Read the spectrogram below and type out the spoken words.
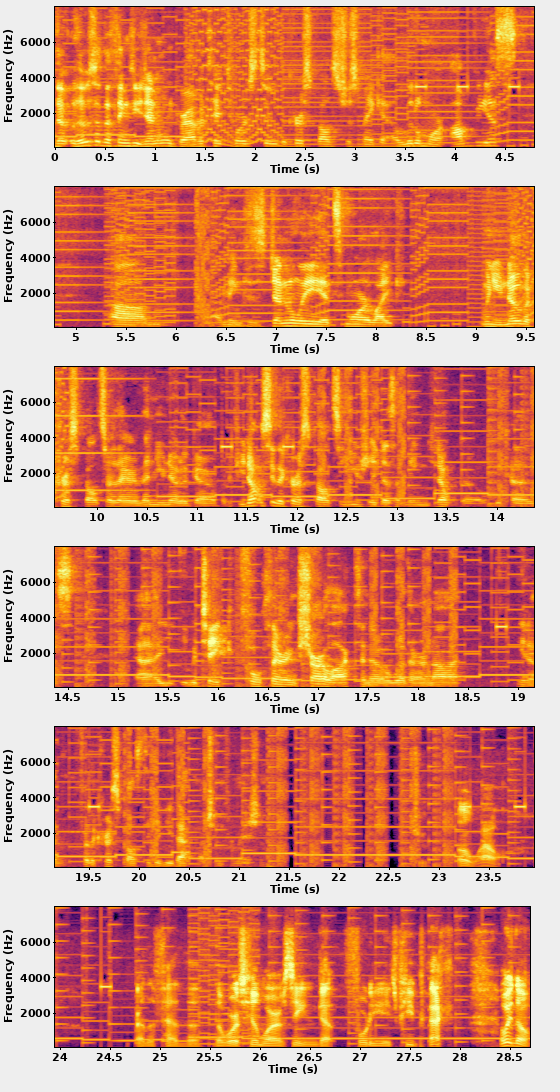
th- those are the things you generally gravitate towards too. The curse belts just make it a little more obvious. Um, I mean, because generally it's more like when you know the curse belts are there, then you know to go. But if you don't see the curse belts, it usually doesn't mean you don't go because uh, it would take full clearing Charlock to know whether or not, you know, for the curse belts to give you that much information. True. Oh, wow. Ratliff had the, the worst Healmore I've seen, got 40 HP back. Oh wait, no,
